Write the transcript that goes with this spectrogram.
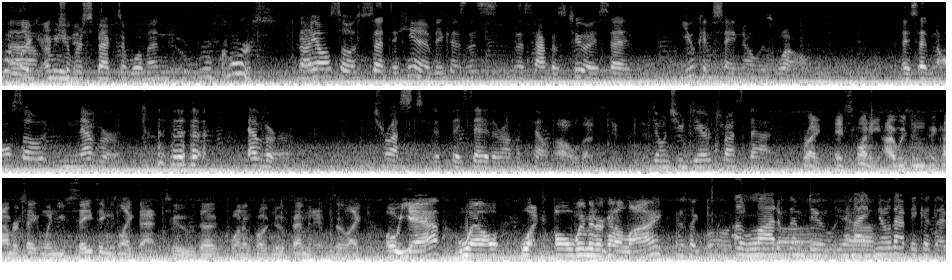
Well, like, um, I mean, to respect a woman. of course. I also said to him, because this, this happens too, I said, you can say no as well. I said, and also never, ever trust if they say they're on the pill. Oh, that's yeah, yeah. Don't you dare trust that. right. It's funny. I was in a conversation when you say things like that to the quote unquote new feminists. They're like, "Oh yeah, well, what? All women are gonna lie?" And it's like, well, A lot of them do, and I know that because I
